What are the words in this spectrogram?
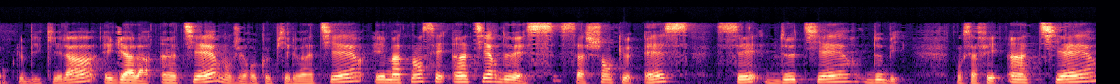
donc le b qui est là, égal à 1 tiers, donc j'ai recopié le 1 tiers, et maintenant c'est 1 tiers de s, sachant que s c'est 2 tiers de b. Donc ça fait 1 tiers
